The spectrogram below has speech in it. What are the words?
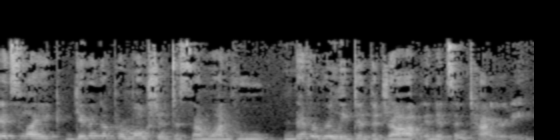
It's like giving a promotion to someone who never really did the job in its entirety.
